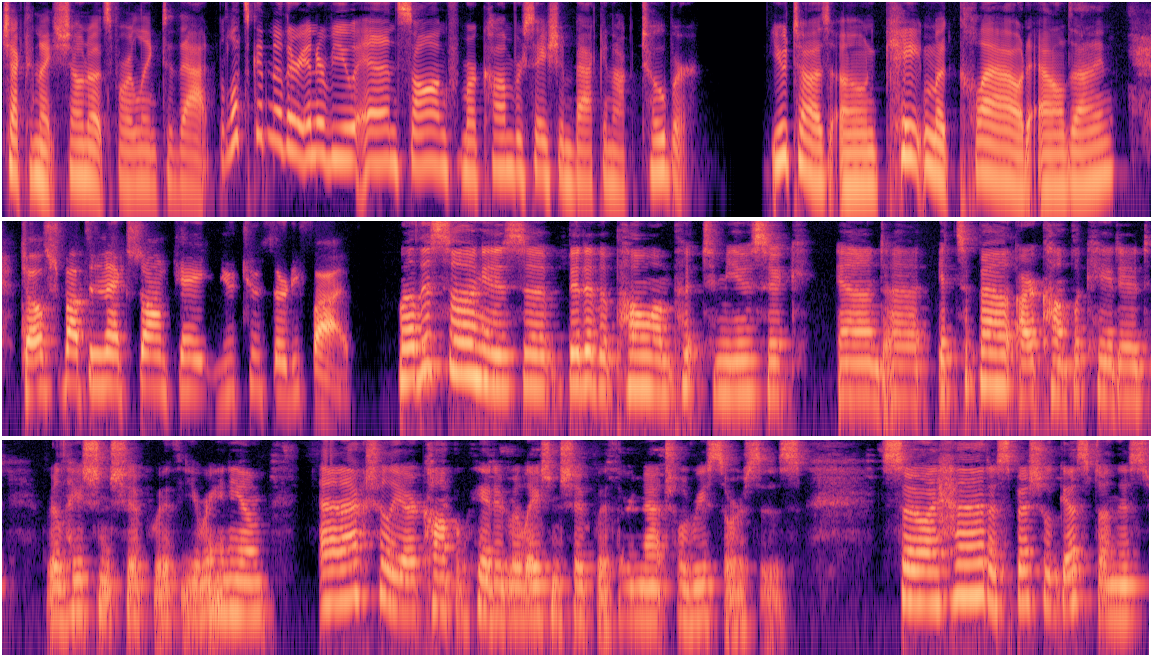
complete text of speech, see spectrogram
Check tonight's show notes for a link to that. But let's get another interview and song from our conversation back in October. Utah's own Kate MacLeod, Aldine. Tell us about the next song, Kate, U235. Well, this song is a bit of a poem put to music, and uh, it's about our complicated relationship with uranium and actually our complicated relationship with our natural resources. So I had a special guest on this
